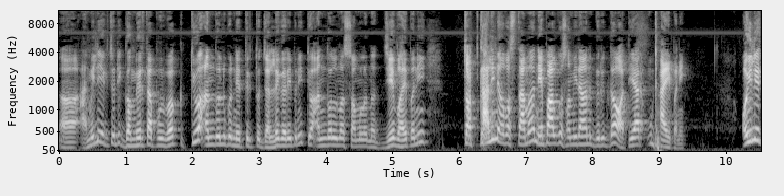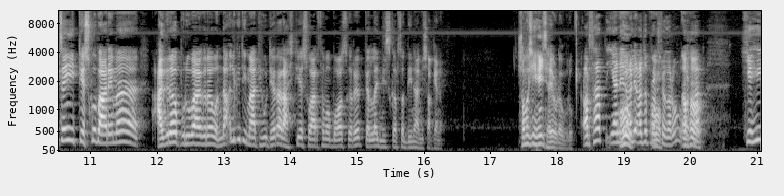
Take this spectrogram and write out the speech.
हामीले एकचोटि गम्भीरतापूर्वक त्यो आन्दोलनको नेतृत्व जसले गरे पनि त्यो आन्दोलनमा संलग्न जे भए पनि तत्कालीन अवस्थामा नेपालको संविधान विरुद्ध हतियार उठाए पनि। अहिले चाहिँ त्यसको बारेमा आग्रह पूर्वाग्रहभन्दा अलिकति माथि उठेर राष्ट्रिय स्वार्थमा बहस गरेर त्यसलाई निष्कर्ष दिन हामी सकेनौँ। समस्या यही छ एउटा कुरो। अर्थात् यहाँनिर अझ प्रश्न गरौँ। केही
